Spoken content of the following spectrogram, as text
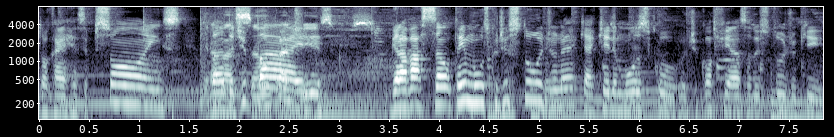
tocar em recepções, banda de Gravação baile, discos. gravação. Tem músico de estúdio, né? Que é aquele músico de confiança do estúdio que,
